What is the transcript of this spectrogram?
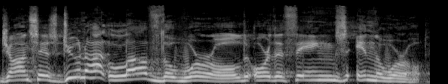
John says, Do not love the world or the things in the world.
